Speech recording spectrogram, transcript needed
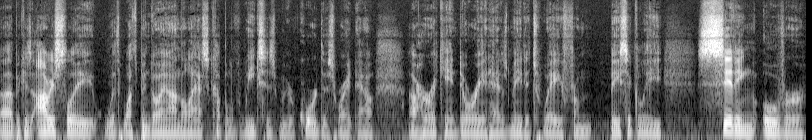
Uh, because obviously, with what's been going on the last couple of weeks as we record this right now, Hurricane Dorian has made its way from basically sitting over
